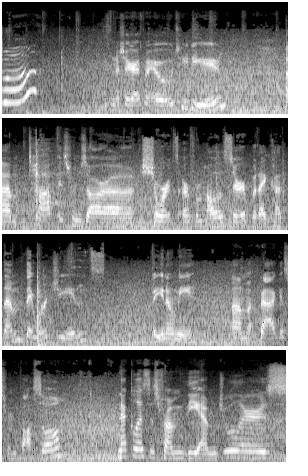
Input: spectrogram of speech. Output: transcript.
mama. I'm gonna show you guys my OOTD. Um, top is from Zara, shorts are from Hollister, but I cut them. They were jeans, but you know me. Um, bag is from Fossil. Necklace is from the M Jewelers.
